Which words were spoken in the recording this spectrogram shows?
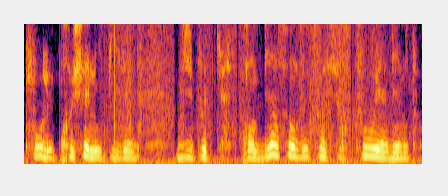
pour le prochain épisode du podcast. Prends bien soin de toi surtout et à bientôt.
